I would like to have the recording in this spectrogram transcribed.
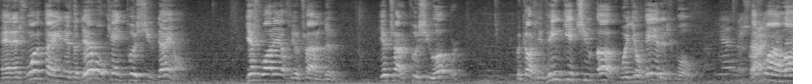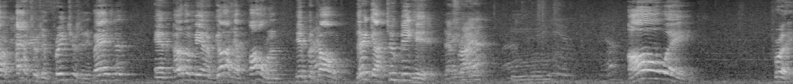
And it's one thing, if the devil can't push you down, guess what else he'll try to do? He'll try to push you upward. Because if he can get you up where your head is full, Yep. that's why a lot of pastors and preachers and evangelists and other men of God have fallen, is because they got too big headed. That's right. Yep. Always pray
